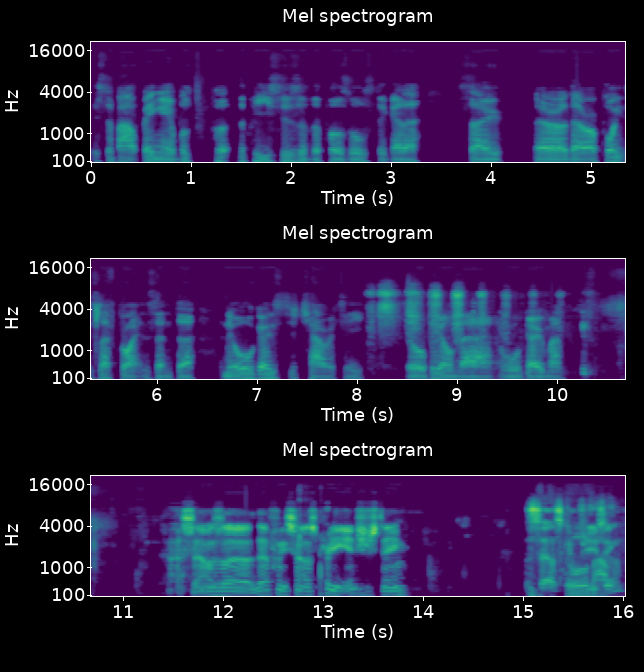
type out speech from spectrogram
It's about being able to put the pieces of the puzzles together. So there are there are points left, right, and centre, and it all goes to charity. So it'll be on there, and we'll go, man. That sounds uh, definitely sounds pretty interesting. Sounds all about- confusing.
